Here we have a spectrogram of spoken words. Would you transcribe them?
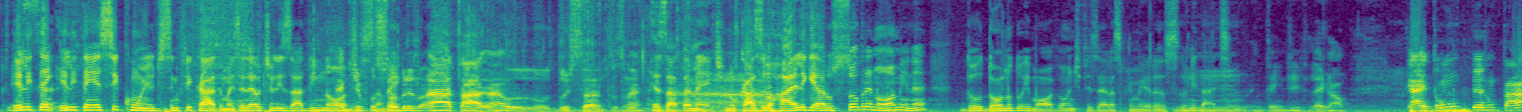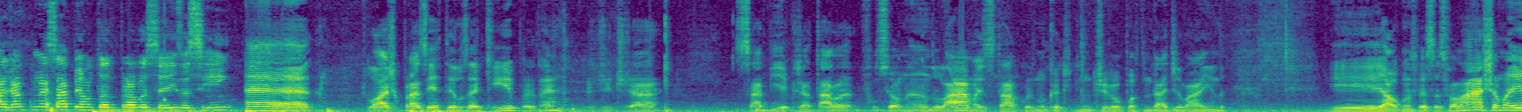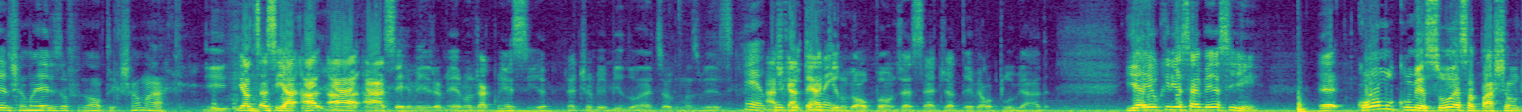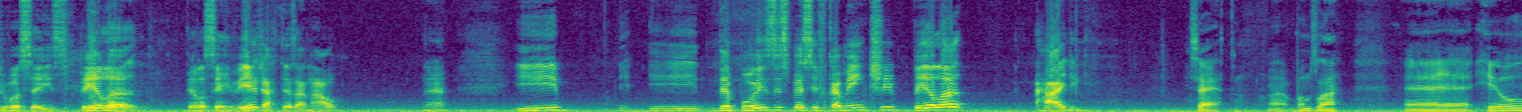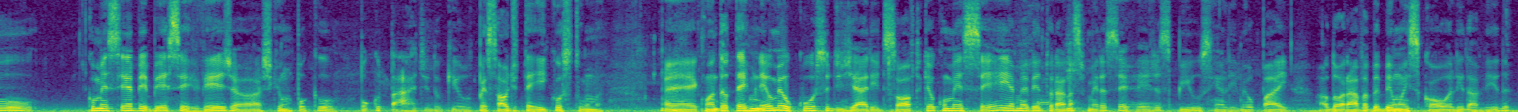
Ele, tem, ele tem esse cunho de significado, mas ele é utilizado em É nomes tipo também. sobre. Ah, tá. É o, o dos santos, né? Exatamente. Ah. No caso, o Heilig era o sobrenome né, do dono do imóvel onde fizeram as primeiras unidades. Hum, entendi, legal. Cara, então perguntar, já começar perguntando pra vocês assim, é, lógico, prazer tê-los aqui, pra, né? A gente já sabia que já estava funcionando lá, mas tava, nunca não tive a oportunidade de ir lá ainda. E algumas pessoas falam, ah, chama eles, chama eles. Eu falei, não, tem que chamar. E, e assim, a, a, a- cerveja mesmo eu já conhecia, já tinha bebido antes algumas vezes. É, eu Acho que até também. aqui no Galpão 17 já teve ela plugada. E aí eu queria saber assim, é, como começou essa paixão de vocês pela, pela cerveja artesanal, né? E, e- depois especificamente pela Heilig. Certo. Ah, vamos lá. É, eu comecei a beber cerveja, acho que um pouco, um pouco tarde do que o pessoal de TI costuma. É, quando eu terminei o meu curso de engenharia de software, que eu comecei a me aventurar nas primeiras cervejas Pilsen ali. Meu pai adorava beber uma Skol ali da vida.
